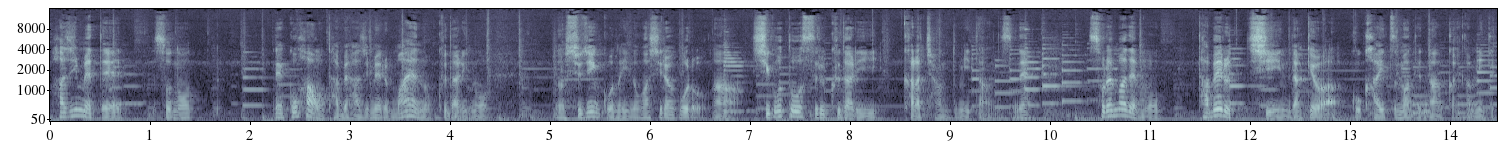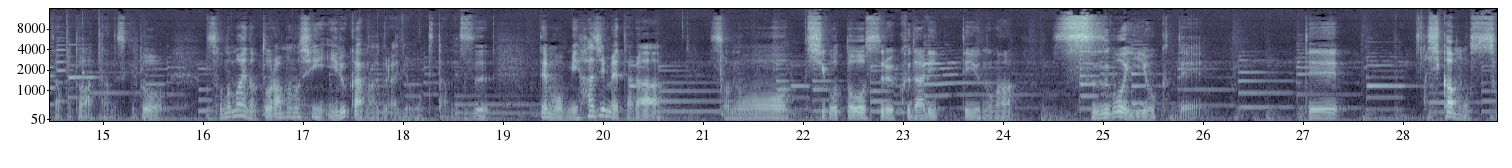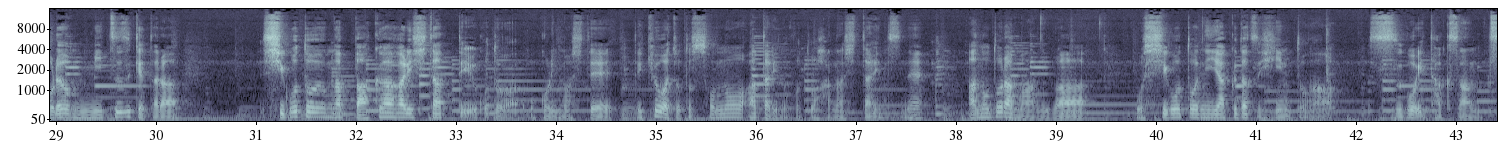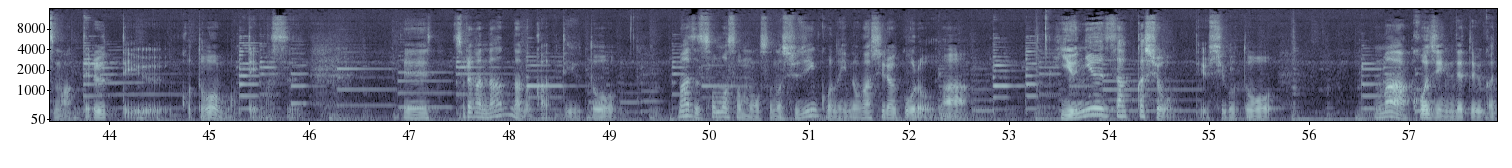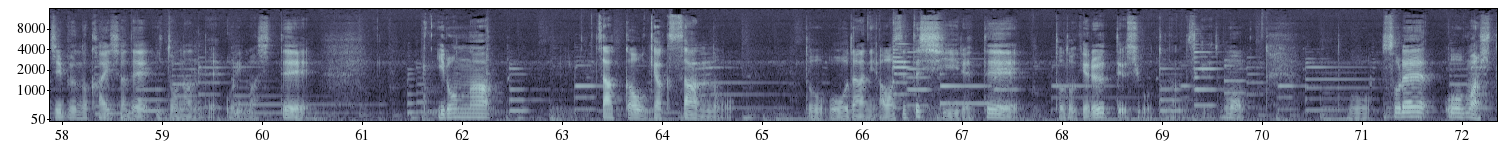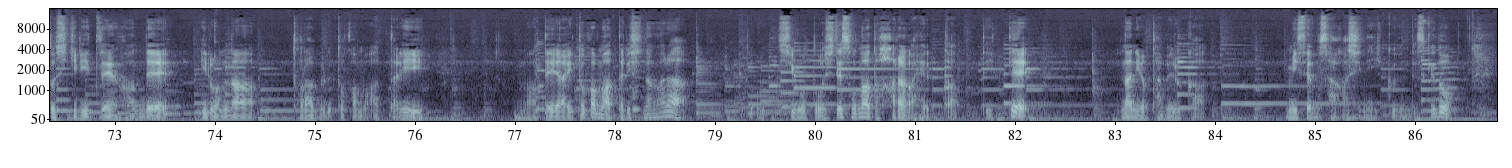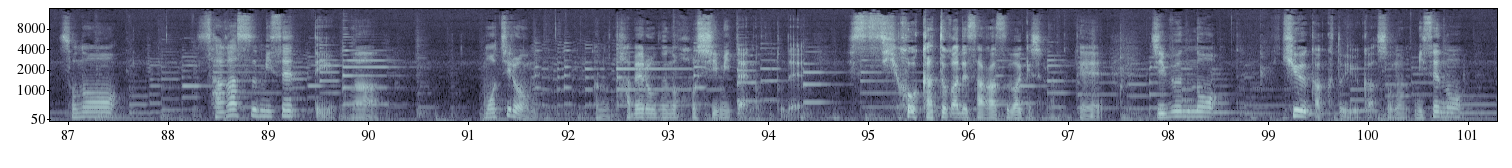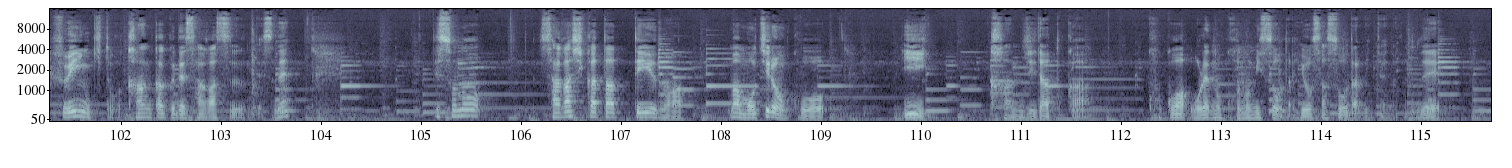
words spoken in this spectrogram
初めてその、ね、ご飯を食べ始める前のくだりの主人公の井の頭五郎が仕事をするくだりからちゃんと見たんですね。それまでも食べるシーンだけはこうかいつまんで何回か見てたことはあったんですけどその前のドラマのシーンいるかなぐらいに思ってたんですでも見始めたらその仕事をするくだりっていうのがすごい良くて。でしかもそれを見続けたら仕事が爆上がりしたっていうことが起こりましてで今日はちょっとその辺りのことを話したいんですね。あのドラマにはこう仕事に役立つヒントがすごいたくさん詰まってるっていうことを思っています。でそれが何なのかっていうとまずそもそもその主人公の井の頭五郎は輸入雑貨商っていう仕事をまあ個人でというか自分の会社で営んでおりましていろんな雑貨をお客さんのとオーダーに合わせて仕入れて届けるっていう仕事なんですけれどもそれをまあひとしきり前半でいろんなトラブルとかもあったり、まあ、出会いとかもあったりしながら仕事をしてその後腹が減ったって言って何を食べるか店を探しに行くんですけどその探す店っていうのがもちろんあの食べログの星みたいなことで評価とかで探すわけじゃなくて自分の嗅覚というかその店の雰囲気とか感覚で探すんですね。でその探し方っていうのはまあもちろんこういい感じだとかここは俺の好みそうだ良さそうだみたいなことで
